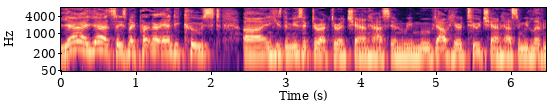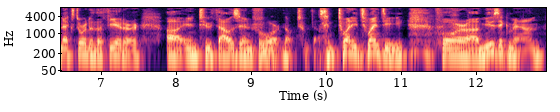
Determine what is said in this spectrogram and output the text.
Yeah, yeah. So he's my partner, Andy Koost, uh, and he's the music director at Chanhassen. We moved out here to Chanhassen. We live next door to the theater uh, in 2000 for, Ooh. no, 2000, 2020 for uh, Music Man.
